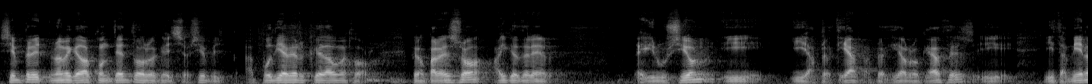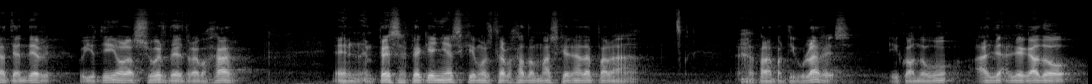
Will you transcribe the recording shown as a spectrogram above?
Siempre no me he quedado contento de lo que he hecho, siempre podía haber quedado mejor. Pero para eso hay que tener ilusión y, apreciar, apreciar lo que haces y, también atender. Yo he tenido la suerte de trabajar en empresas pequeñas que hemos trabajado más que nada para, para particulares. Y cuando ha llegado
